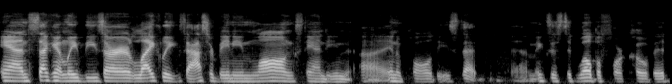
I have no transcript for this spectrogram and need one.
And secondly, these are likely exacerbating long standing uh, inequalities that um, existed well before COVID.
